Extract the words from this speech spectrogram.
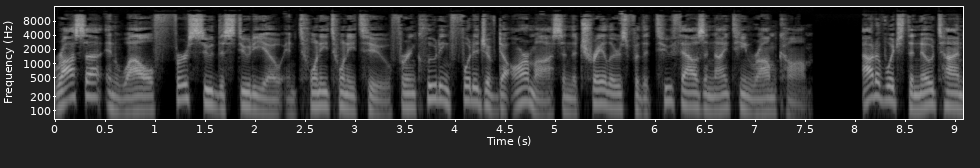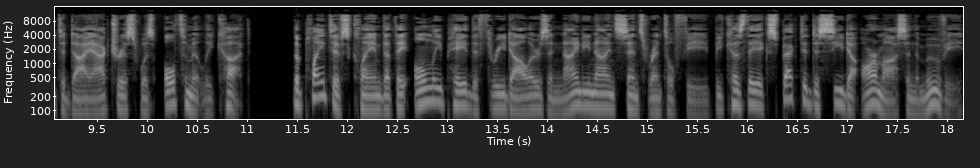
Rosza and Woulfe first sued the studio in 2022 for including footage of De Armas in the trailers for the 2019 rom-com, out of which the No Time to Die actress was ultimately cut. The plaintiffs claimed that they only paid the $3.99 rental fee because they expected to see De Armas in the movie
